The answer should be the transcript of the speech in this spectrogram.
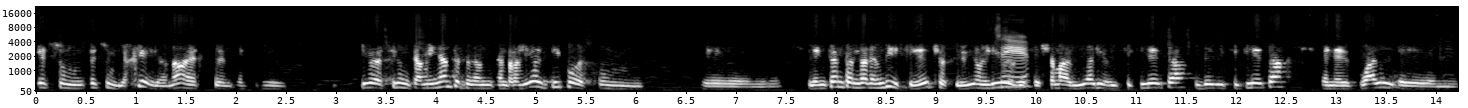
es, un, es un viajero, ¿no? Es, iba a decir un caminante, pero en, realidad el tipo es un... Eh, le encanta andar en bici, de hecho escribió un libro que se llama Diario Bicicleta, de Bicicleta, en el cual eh,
